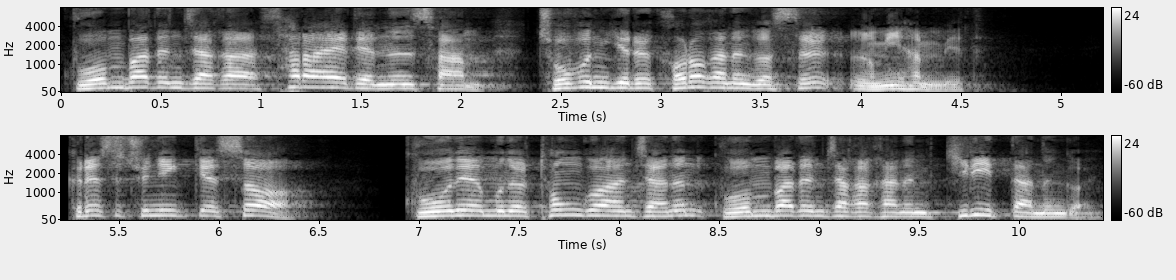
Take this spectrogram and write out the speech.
구원받은 자가 살아야 되는 삶, 좁은 길을 걸어가는 것을 의미합니다. 그래서 주님께서 구원의 문을 통과한 자는 구원받은 자가 가는 길이 있다는 거예요.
